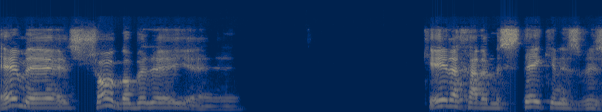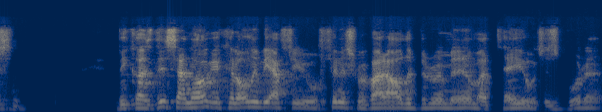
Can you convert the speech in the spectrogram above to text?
Emes, shogo. Kerach had a mistake in his vision. Because this Anhoga could only be after you finish Mavar all the Birum and which is Gura.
